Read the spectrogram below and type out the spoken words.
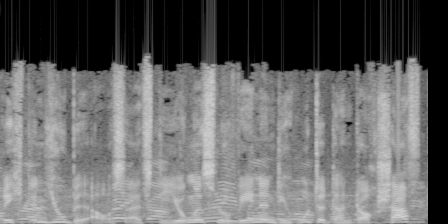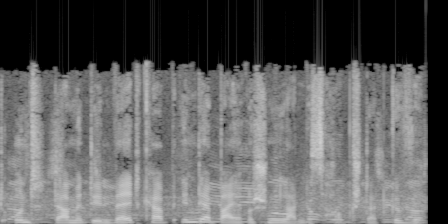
bricht in Jubel aus, als die junge Slowenin die Route dann doch schafft und damit den Weltcup in der bayerischen Landeshauptstadt gewinnt.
